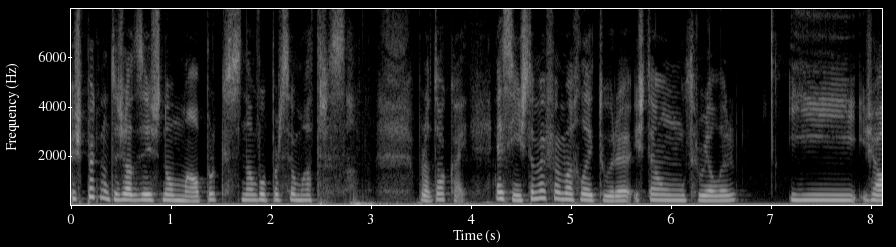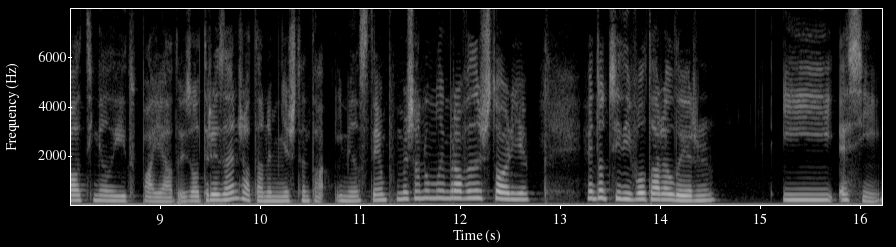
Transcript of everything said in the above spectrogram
Eu espero que não esteja a dizer este nome mal, porque senão vou parecer uma atrasada. Pronto, ok. É assim, isto também foi uma releitura. Isto é um thriller e já a tinha lido pai há dois ou três anos, já está na minha estante há imenso tempo, mas já não me lembrava da história. Então decidi voltar a ler e é assim,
